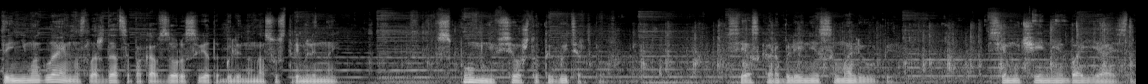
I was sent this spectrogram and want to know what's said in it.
Ты не могла им наслаждаться, пока взоры света были на нас устремлены. Вспомни все, что ты вытерпел. Все оскорбления самолюбия, все мучения боязни.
